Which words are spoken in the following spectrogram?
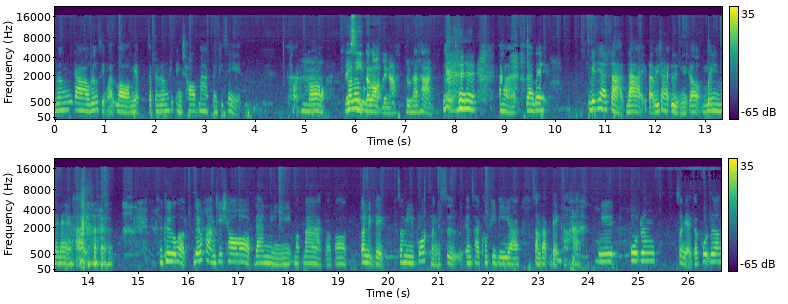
เรื่องดาวเรื่องสิ่งแวดล้อมเนี่ยจะเป็นเรื่องที่เป็นชอบมากเป็นพิเศษค่ะ ก็ได้สี่ตลอดเลยนะ ดูท่าทางอ่าจะได้ วิทยาศาสตร์ได้ แต่วิชาอื่นเนี่ยก็ไม่ไม่แน่ค่ะ คือแบบด้วยความที่ชอบด้านนี้มาก ๆ แล้วก็ตอนเด็กๆ จะมีพวกหนังสือ encyclopedia สำหรับเด็กอะค่ะ ที่พูดเรื่องส่วนใหญ่จะพูดเรื่อง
